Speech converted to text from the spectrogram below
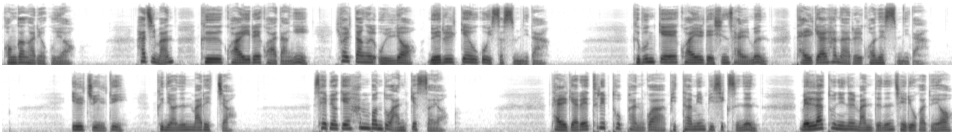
건강하려고요. 하지만 그 과일의 과당이 혈당을 올려 뇌를 깨우고 있었습니다. 그분께 과일 대신 삶은 달걀 하나를 권했습니다. 일주일 뒤 그녀는 말했죠. 새벽에 한 번도 안 깼어요. 달걀의 트립토판과 비타민 B6는 멜라토닌을 만드는 재료가 되어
